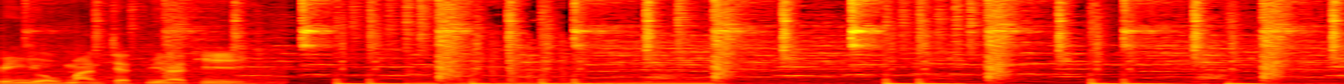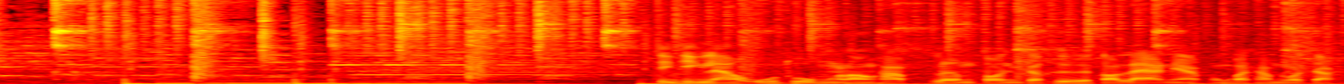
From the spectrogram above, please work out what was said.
วิ่งอยู่ประมาณ 7 วินาที จริง ๆ แล้วอู่ทูบของเราครับเริ่มต้นก็คือตอนแรกเนี่ยผมก็ทำรถจากเ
